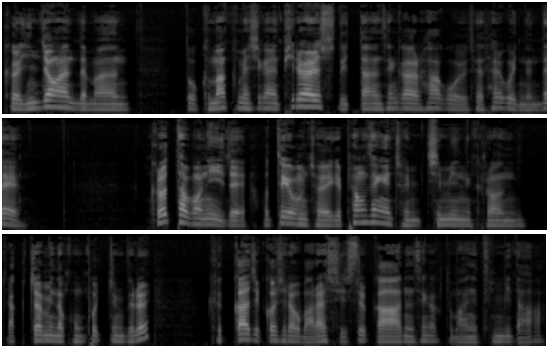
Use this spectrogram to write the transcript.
그걸 인정하는 데만 또 그만큼의 시간이 필요할 수도 있다는 생각을 하고 요새 살고 있는데 그렇다 보니 이제 어떻게 보면 저에게 평생의 짐인 그런 약점이나 공포증들을 그까짓 것이라고 말할 수 있을까 하는 생각도 많이 듭니다.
